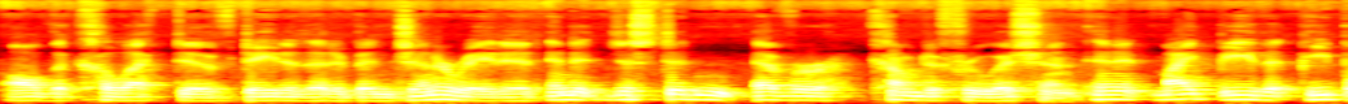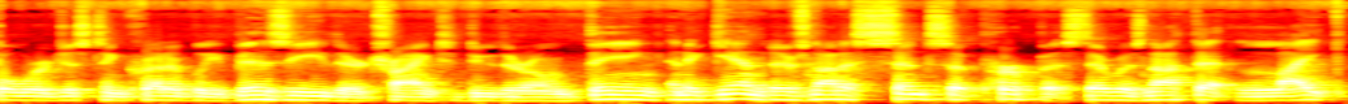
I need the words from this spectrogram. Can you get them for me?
all the collective data that had been generated, and it just didn't ever come to fruition. And it might be that people were just incredibly busy, they're trying to do their own thing. And again, there's not a sense of purpose. There was not that like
